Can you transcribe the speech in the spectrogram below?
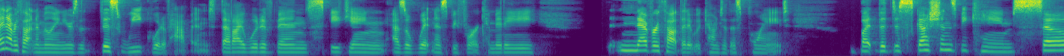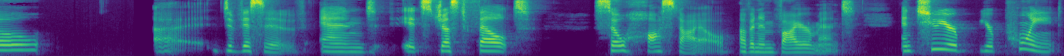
I never thought in a million years that this week would have happened, that I would have been speaking as a witness before a committee. Never thought that it would come to this point. But the discussions became so uh, divisive and it's just felt so hostile of an environment. And to your, your point,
